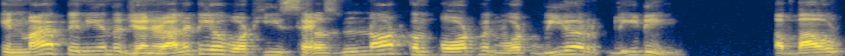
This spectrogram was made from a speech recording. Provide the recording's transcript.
in my opinion, the generality of what he says does not comport with what we are reading about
